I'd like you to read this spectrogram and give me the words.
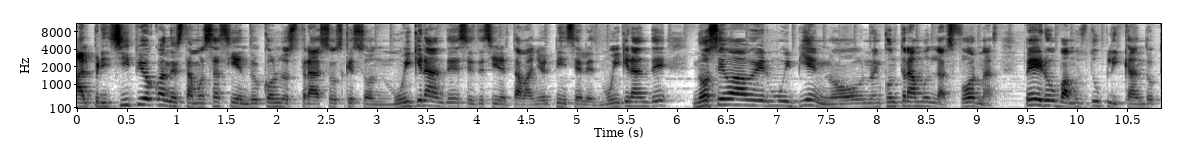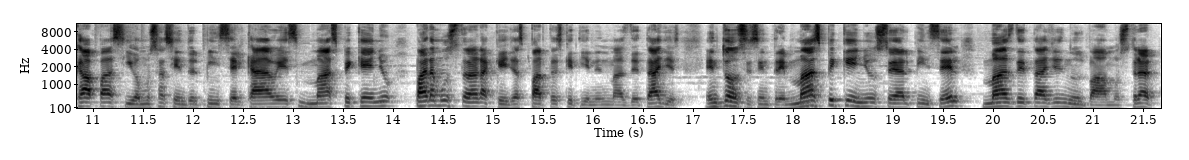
Al principio cuando estamos haciendo con los trazos que son muy grandes, es decir, el tamaño del pincel es muy grande, no se va a ver muy bien, no, encontramos las formas, pero vamos duplicando capas y vamos haciendo el pincel cada vez más pequeño para mostrar aquellas partes que tienen más detalles. Entonces, entre más pequeño sea el pincel, más detalles nos va a mostrar.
